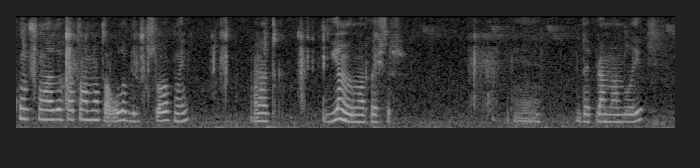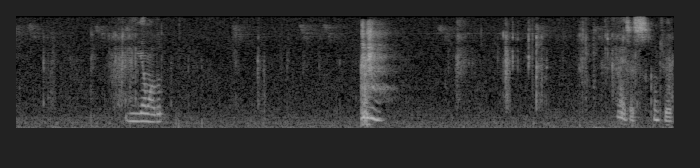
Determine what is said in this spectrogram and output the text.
konuşmalarda hata hata olabilir. Kusura bakmayın. Ben artık uyuyamıyorum arkadaşlar. Ee, depremden dolayı. Uyuyamadım. Neyse sıkıntı yok.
